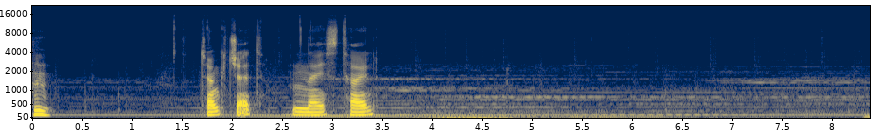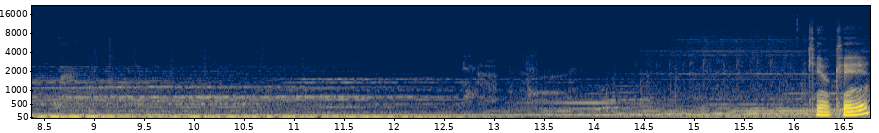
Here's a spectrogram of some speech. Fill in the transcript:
Hm. Junkjet. Nice Teil. Okay, okay.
